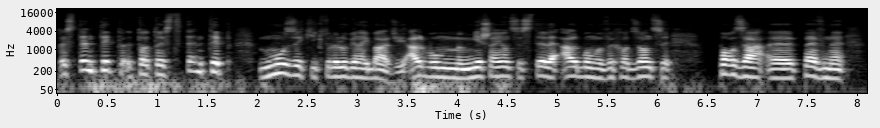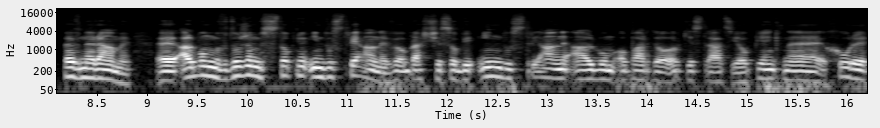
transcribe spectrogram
to jest ten typ, to, to jest ten typ muzyki, który lubię najbardziej. Album mieszający style, album wychodzący poza e, pewne, pewne ramy. E, album w dużym stopniu industrialny. Wyobraźcie sobie industrialny album oparty o orkiestrację, o piękne chóry,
